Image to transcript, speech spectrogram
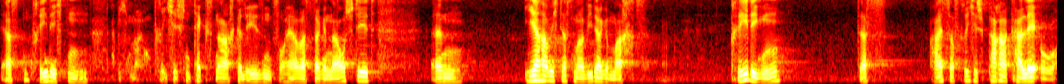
ersten Predigten. Da habe ich mal einen griechischen Text nachgelesen, vorher, was da genau steht. Ähm, hier habe ich das mal wieder gemacht. Predigen, das heißt auf Griechisch Parakaleo.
